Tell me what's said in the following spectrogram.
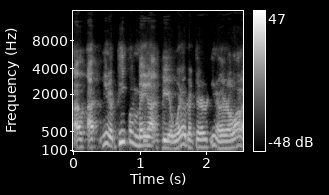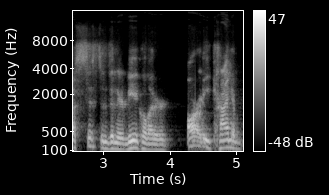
I, I, you know, people may not be aware, but there, you know, there are a lot of systems in their vehicle that are already kind of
